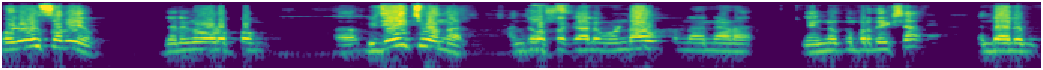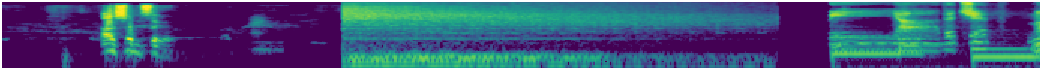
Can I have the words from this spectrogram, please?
മുഴുവൻ സമയം ജനങ്ങളോടൊപ്പം വിജയിച്ചു വന്നാൽ അഞ്ചു വർഷക്കാലം ഉണ്ടാവും എന്ന് തന്നെയാണ് ഞങ്ങൾക്കും പ്രതീക്ഷ എന്തായാലും ആശംസകൾ chip.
